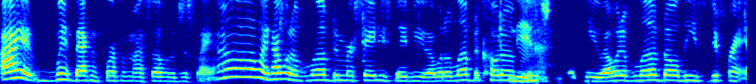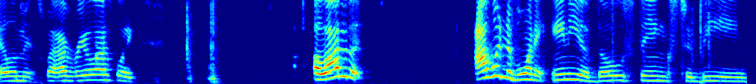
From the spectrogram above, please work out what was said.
I went back and forth with myself of just like, oh, like I would have loved a Mercedes debut. I would have loved a Kota yeah. debut. I would have loved all these different elements, but I realized like a lot of the I wouldn't have wanted any of those things to be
